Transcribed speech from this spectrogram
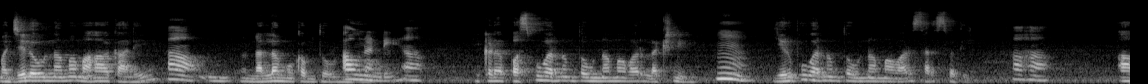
మధ్యలో ఉన్నమ్మ మహాకాళి. నల్ల ముఖంతో అవునండి. ఇక్కడ పసుపు వర్ణంతో ఉన్నమ్మ వారు లక్ష్మి. ఎరుపు వర్ణంతో ఉన్నమ్మ వారు సరస్వతి. ఆ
